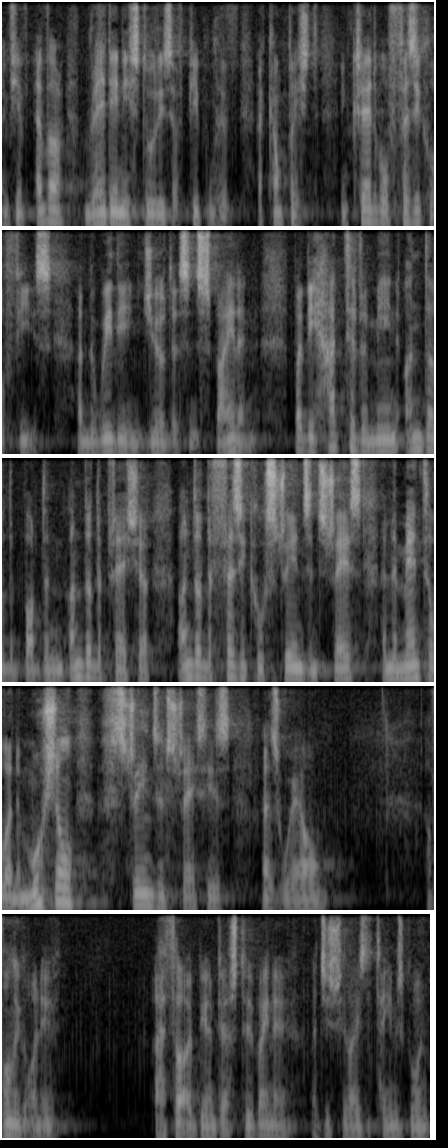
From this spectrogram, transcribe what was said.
If you've ever read any stories of people who've accomplished incredible physical feats and the way they endured, it's inspiring. But they had to remain under the burden, under the pressure, under the physical strains and stress, and the mental and emotional strains and stresses as well. I've only got on to, I thought I'd be on verse 2 by now. I just realised the time's going,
